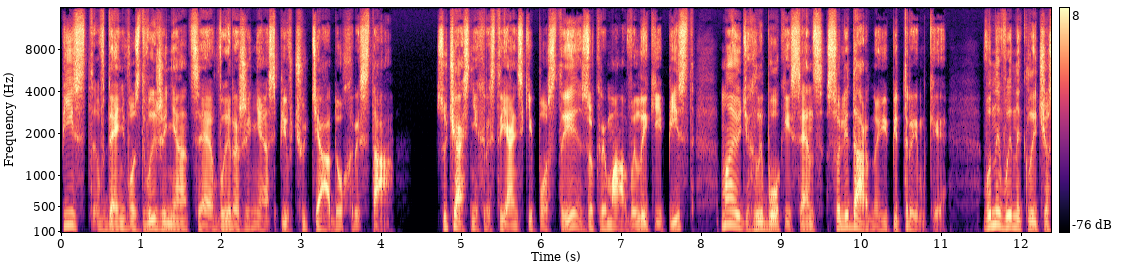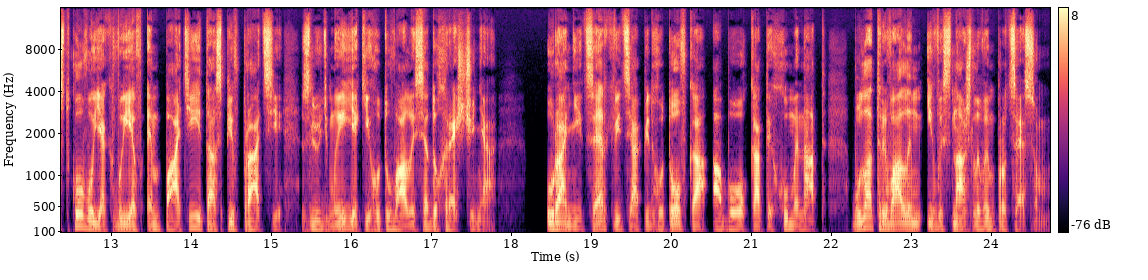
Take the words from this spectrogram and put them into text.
Піст в день Воздвиження це вираження співчуття до Христа. Сучасні християнські пости, зокрема Великий піст, мають глибокий сенс солідарної підтримки. Вони виникли частково як вияв емпатії та співпраці з людьми, які готувалися до хрещення. У ранній церкві ця підготовка або катехуменат була тривалим і виснажливим процесом.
